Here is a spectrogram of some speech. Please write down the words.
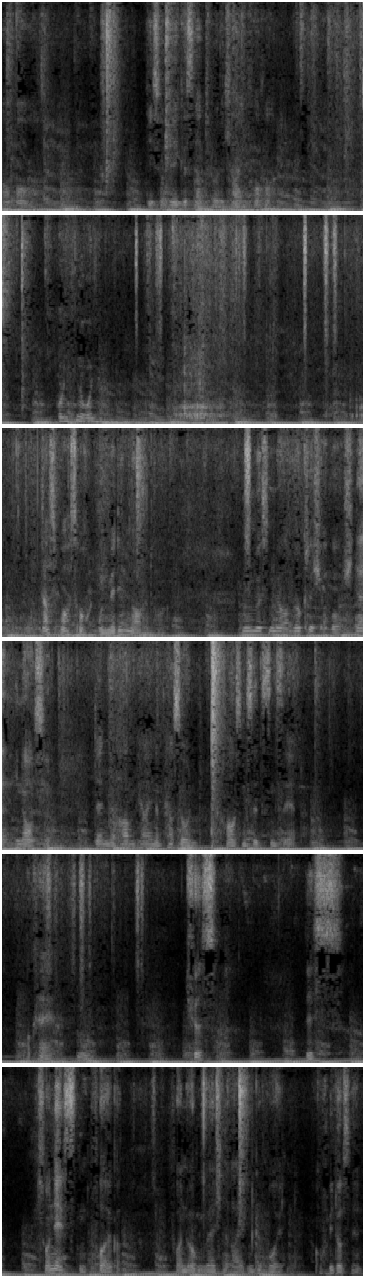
Aber dieser Weg ist natürlich einfacher. Und nun. Das war's auch nun mit dem Nachtrag. Nun müssen wir wirklich aber schnell hinaus denn wir haben hier eine Person draußen sitzen sehen. Okay, nun. Tschüss. Bis zur nächsten Folge von irgendwelchen alten Gebäuden. Auf Wiedersehen.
